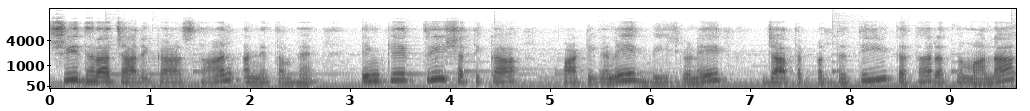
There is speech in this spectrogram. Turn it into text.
श्रीधराचार्य का स्थान अन्यतम है। इनके त्रिशतिका पाटीगणित, बीज गणित, जातक पद्धति तथा रत्नमाला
